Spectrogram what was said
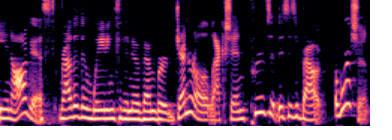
in August rather than waiting for the November general election proves that this is about abortion.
